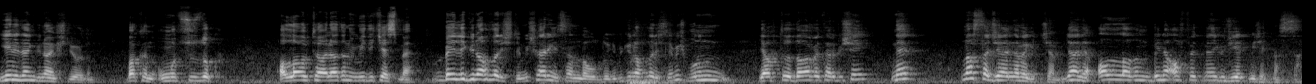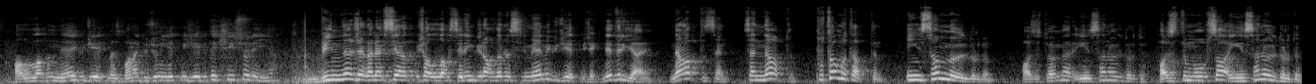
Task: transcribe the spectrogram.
yeniden günah işliyordum. Bakın umutsuzluk. Allahü Teala'dan ümidi kesme. Belli günahlar işlemiş. Her insanda olduğu gibi günahlar işlemiş. Bunun yaptığı daha beter bir şey ne? Nasılsa cehenneme gideceğim. Yani Allah'ın beni affetmeye gücü yetmeyecek nasılsa. Allah'ın neye gücü yetmez? Bana gücünün yetmeyeceği bir tek şeyi söyleyin ya. Binlerce galaksi yaratmış Allah senin günahlarını silmeye mi gücü yetmeyecek? Nedir yani? Ne yaptın sen? Sen ne yaptın? Puta mı taptın? İnsan mı öldürdün? Hazreti Ömer insan öldürdü. Hazreti Musa insan öldürdü.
